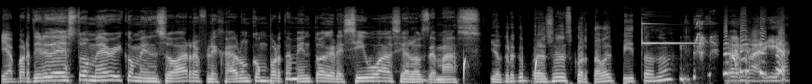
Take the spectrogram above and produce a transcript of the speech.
Y a partir de esto, Mary comenzó a reflejar un comportamiento agresivo hacia los demás. Yo creo que por eso les cortaba el pito, ¿no? María.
